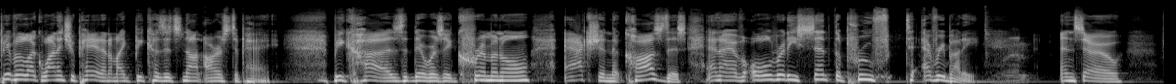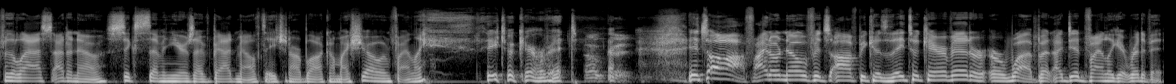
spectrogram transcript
People are like, why don't you pay it? And I'm like, because it's not ours to pay. Because there was a criminal action that caused this. And I have already sent the proof to everybody. And so for the last, I don't know, six, seven years, I've badmouthed H&R Block on my show. And finally, they took care of it. Oh, good. It's off. I don't know if it's off because they took care of it or, or what, but I did finally get rid of it.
